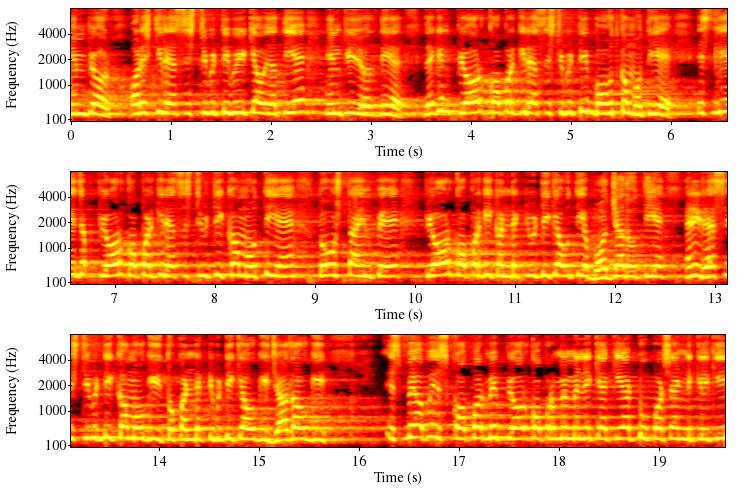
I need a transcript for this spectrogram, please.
इम्प्योर और इसकी रेसिस्टिविटी भी क्या हो जाती है? इंक्रीज होती है। लेकिन प्योर कॉपर की रेसिस्टिविटी बहुत कम होती है। इसलिए जब प्योर कॉपर की रेसिस्टिविटी कम होती है तो उस टाइम पे प्योर कॉपर की कंडक्टिविटी क्या होती है? बहुत ज़्यादा होती है। यानी रेसिस्टिविटी कम होगी तो कंडक्टिविटी क्या होगी? ज़्यादा होगी। इसमें अब इस कॉपर में प्योर कॉपर में मैंने क्या किया? टू परसेंट निकल की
